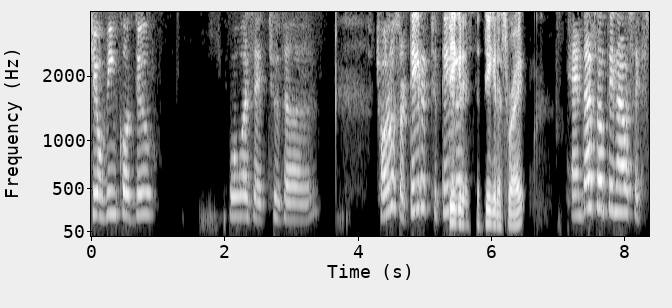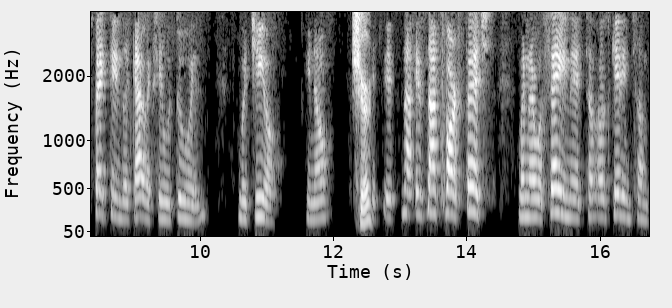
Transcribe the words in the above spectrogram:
Giovinco do, what was it to the Cholos or Tigres to Tigres? Tigres, the Tigres, right? And that's something I was expecting the Galaxy would do with with Geo. You know, Sure. it, it's not it's not far fetched. When I was saying it, I was getting some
